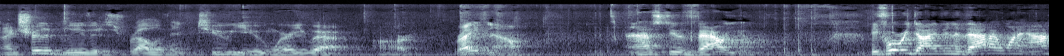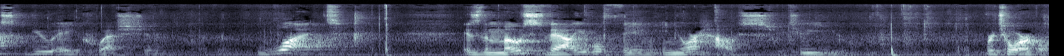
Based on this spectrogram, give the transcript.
I truly believe it is relevant to you and where you are right now as to do with value. Before we dive into that, I want to ask you a question. What is the most valuable thing in your house to you? Rhetorical,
